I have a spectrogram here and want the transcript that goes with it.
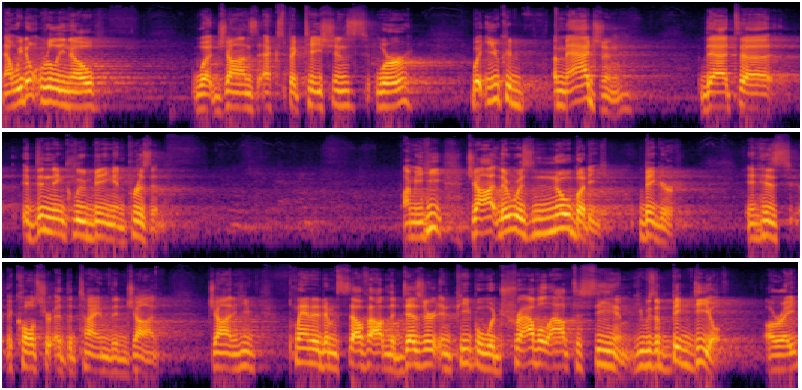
Now, we don't really know what John's expectations were, but you could imagine that uh, it didn't include being in prison. I mean, he, John, there was nobody bigger in his culture at the time than John. John, he planted himself out in the desert and people would travel out to see him. He was a big deal, all right?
